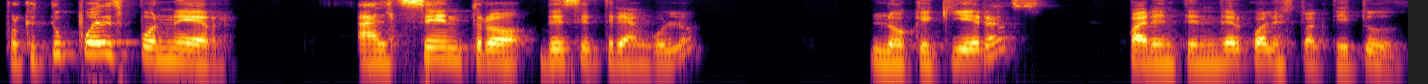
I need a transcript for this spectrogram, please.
porque tú puedes poner al centro de ese triángulo lo que quieras para entender cuál es tu actitud.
